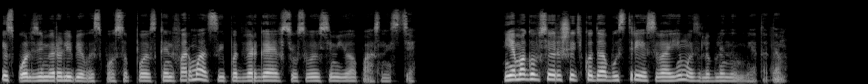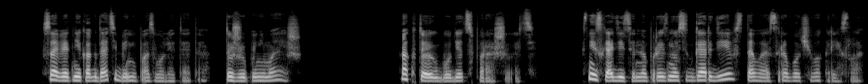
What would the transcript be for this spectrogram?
используя миролюбивый способ поиска информации, подвергая всю свою семью опасности. Я могу все решить куда быстрее своим излюбленным методом. Совет никогда тебе не позволит это. Ты же понимаешь? А кто их будет спрашивать? Снисходительно произносит Гордеев, вставая с рабочего кресла.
